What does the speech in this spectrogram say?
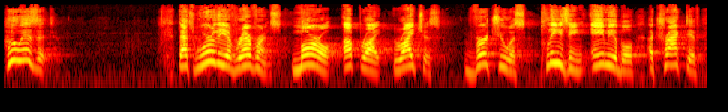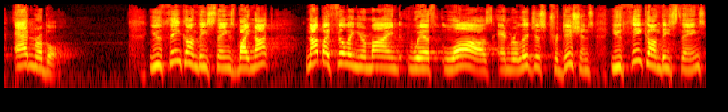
Who is it that's worthy of reverence, moral, upright, righteous, virtuous, pleasing, amiable, attractive, admirable? You think on these things by not not by filling your mind with laws and religious traditions. You think on these things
